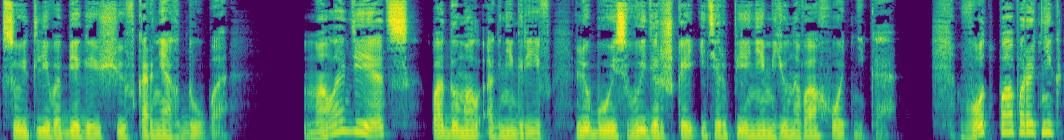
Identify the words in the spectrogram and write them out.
суетливо бегающую в корнях дуба. «Молодец», — подумал Огнегриф, любуясь выдержкой и терпением юного охотника. Вот папоротник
